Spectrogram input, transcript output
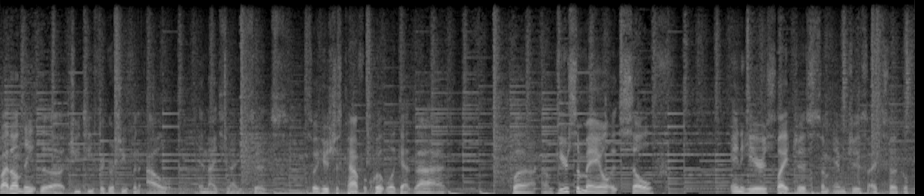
but I don't think the GT figures even out in 1996. So here's just kind of a quick look at that. But um, here's the mail itself, and here's like just some images I took of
